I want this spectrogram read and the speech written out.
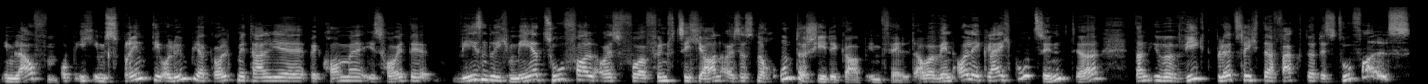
im Laufen. Ob ich im Sprint die Olympia-Goldmedaille bekomme, ist heute wesentlich mehr Zufall als vor 50 Jahren, als es noch Unterschiede gab im Feld. Aber wenn alle gleich gut sind, ja, dann überwiegt plötzlich der Faktor des Zufalls,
